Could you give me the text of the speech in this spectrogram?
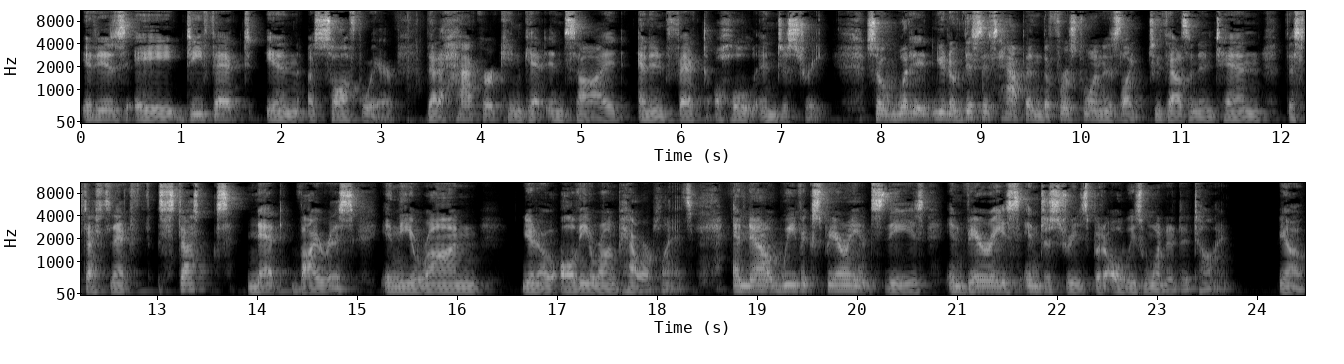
It is a defect in a software that a hacker can get inside and infect a whole industry. So what it, you know, this has happened. The first one is like 2010, the Stuxnet, Stuxnet virus in the Iran you know, all the Iran power plants. And now we've experienced these in various industries, but always one at a time you know.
